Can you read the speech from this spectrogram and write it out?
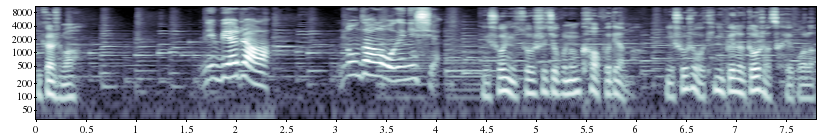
你干什么？你别找了，弄脏了我给你洗。你说你做事就不能靠谱点吗？你说说我替你背了多少次黑锅了？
